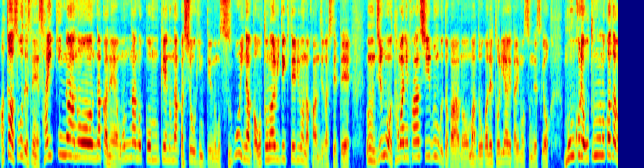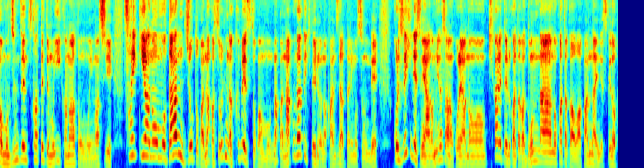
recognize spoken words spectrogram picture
あとはそうですね最近のあのなんかね女の子向けのなんか商品っていうのもすごいなんか大人びてきてるような感じがしててうん自分もたまにファンシー文具とかあの、まあ、動画で取り上げたりもするんですけどもうこれ大人の方がもう全然使っててもいいかなと思いますし最近あのもう男女とかなんかそういう風な区別とかもなんかなくなってきてるような感じだったりもするんでこれぜひですねあの皆さんこれあの聞かれてる方がどんなの方かはわかんないんですけど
